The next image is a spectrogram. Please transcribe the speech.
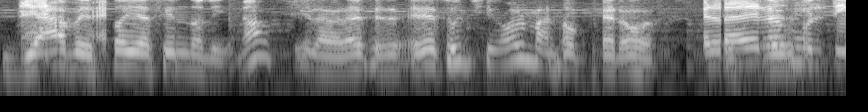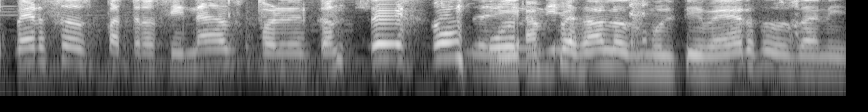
llave estoy haciendo. De, no, sí, la verdad, es, eres un chingón, mano, pero... Verdaderos multiversos patrocinados por el Consejo Ya empezaron los multiversos, Dani.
